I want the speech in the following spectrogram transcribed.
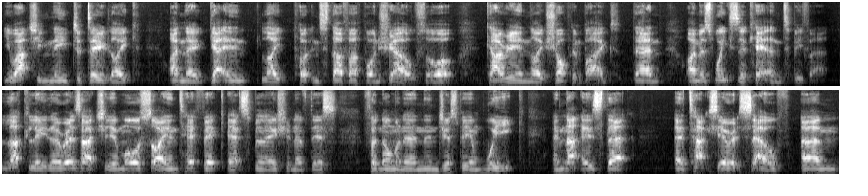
you actually need to do, like, I don't know, getting, like, putting stuff up on shelves or carrying, like, shopping bags, then I'm as weak as a kitten, to be fair. Luckily, there is actually a more scientific explanation of this phenomenon than just being weak, and that is that ataxia itself um,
